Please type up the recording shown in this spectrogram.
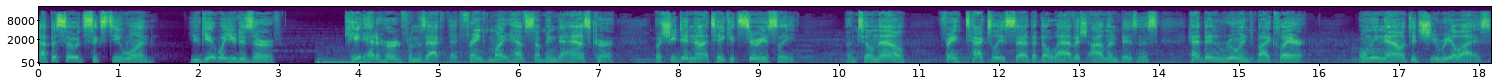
Episode 61 You Get What You Deserve. Kate had heard from Zach that Frank might have something to ask her, but she did not take it seriously. Until now, Frank tactfully said that the lavish island business had been ruined by Claire. Only now did she realize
